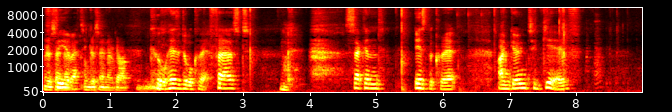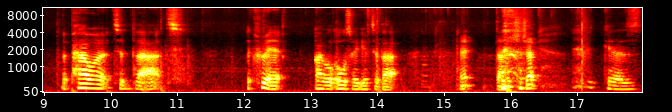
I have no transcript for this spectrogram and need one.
going to say no. I'm Theoretically. going to say no. Cool, here's a double crit. First, second is the crit. I'm going to give the power to that. The crit I will also give to that Okay, damage check. because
